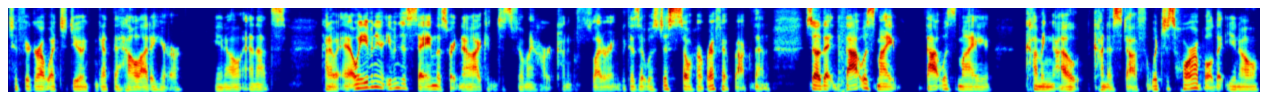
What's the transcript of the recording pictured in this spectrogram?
to figure out what to do and get the hell out of here, you know, and that's kind of even even just saying this right now i can just feel my heart kind of fluttering because it was just so horrific back then. So that that was my that was my coming out kind of stuff which is horrible that you know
